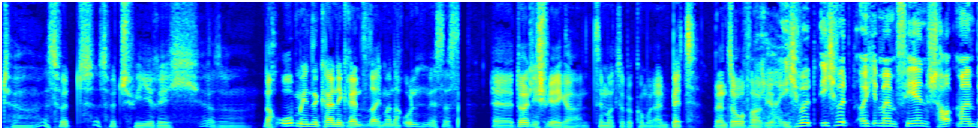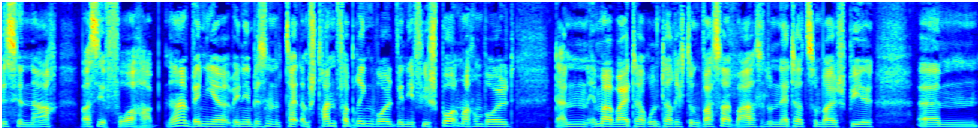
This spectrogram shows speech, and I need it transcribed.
tja, es wird, es wird schwierig. Also nach oben hin sind keine Grenzen, sag ich mal, nach unten ist es äh, deutlich schwieriger, ein Zimmer zu bekommen oder ein Bett oder ein Sofa. Ja, ich würde ich würd euch immer empfehlen, schaut mal ein bisschen nach, was ihr vorhabt. Ne? Wenn, ihr, wenn ihr ein bisschen Zeit am Strand verbringen wollt, wenn ihr viel Sport machen wollt, dann immer weiter runter Richtung Wasser, Barceloneta zum Beispiel. Ähm,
